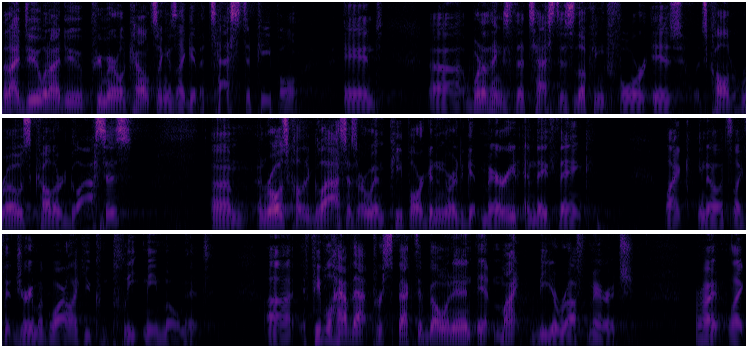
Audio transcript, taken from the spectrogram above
that I do when I do premarital counseling is I give a test to people. And uh, one of the things the test is looking for is what's called rose colored glasses. Um, and rose colored glasses are when people are getting ready to get married and they think, like, you know, it's like that Jerry Maguire, like, you complete me moment. Uh, if people have that perspective going in, it might be a rough marriage, right? Like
